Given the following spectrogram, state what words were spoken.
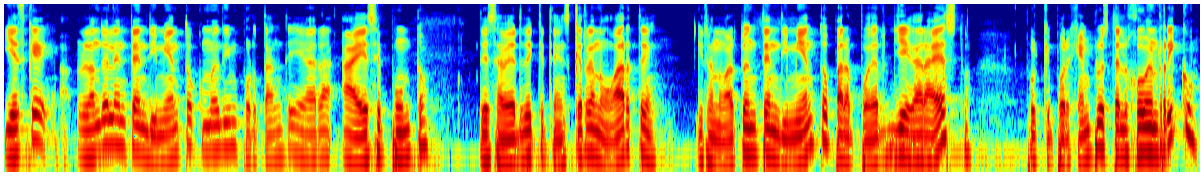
Y es que, hablando del entendimiento, cómo es importante llegar a, ese punto de saber de que tienes que renovarte y renovar tu entendimiento para poder llegar a esto. Porque, por ejemplo, está el joven rico,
